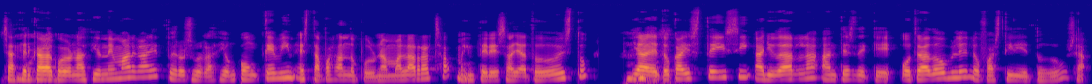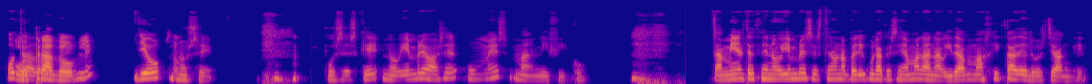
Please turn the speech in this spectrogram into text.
Se acerca la coronación de Margaret, pero su relación con Kevin está pasando por una mala racha. Me interesa ya todo esto. Y ahora le toca a Stacy ayudarla antes de que otra doble lo fastidie todo. O sea, otra, ¿Otra doble? yo no sé. Pues es que noviembre va a ser un mes magnífico. También el 13 de noviembre se estrena una película que se llama La Navidad Mágica de los Jungle.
